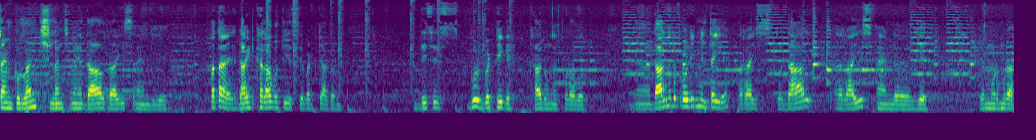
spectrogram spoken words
टाइम टू लंच लंच में है दाल राइस एंड ये। पता है डाइट ख़राब होती है इससे बट क्या करूँ? दिस इज़ गुड बट ठीक है, खा लूँगा थोड़ा बहुत। दाल में तो प्रोटीन मिलता ही है और राइस तो दाल राइस एंड ये ये मुरमुरा।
